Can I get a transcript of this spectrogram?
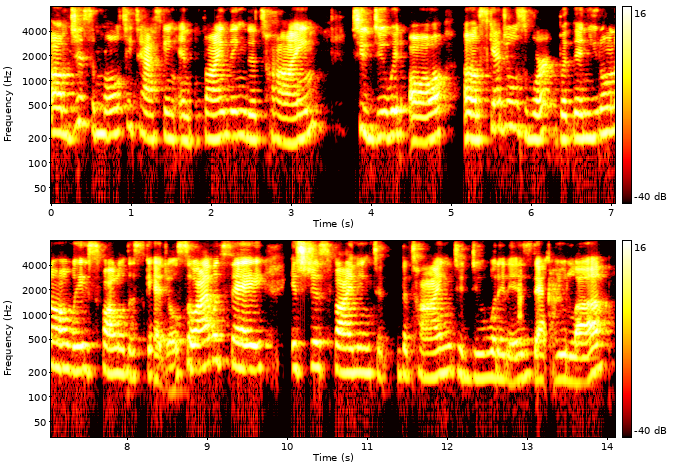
um, just multitasking and finding the time to do it all. Um, schedules work, but then you don't always follow the schedule. So I would say it's just finding to, the time to do what it is that you love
